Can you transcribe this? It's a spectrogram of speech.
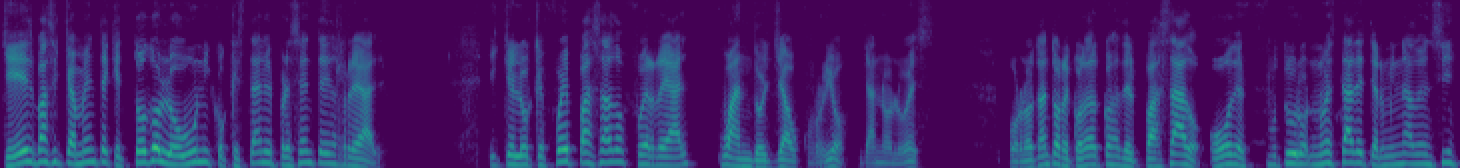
que es básicamente que todo lo único que está en el presente es real. y que lo que fue pasado fue real cuando ya ocurrió, ya no lo es. Por lo tanto, recordar cosas del pasado o del futuro no está determinado en sí,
